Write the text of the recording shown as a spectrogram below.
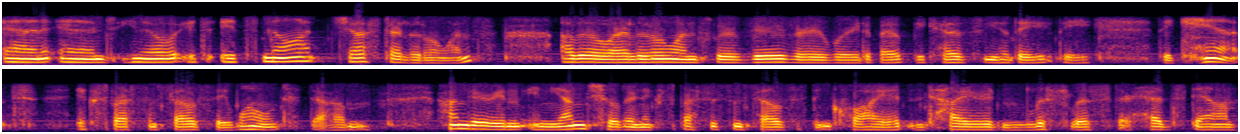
And and you know it's it's not just our little ones, although our little ones we're very very worried about because you know they they they can't express themselves, they won't. Um, hunger in, in young children expresses themselves as being quiet and tired and listless, their heads down.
